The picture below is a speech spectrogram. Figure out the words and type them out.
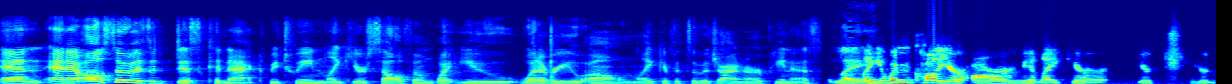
And and it also is a disconnect between like yourself and what you whatever you own, like if it's a vagina or a penis. Like, like you wouldn't call your arm like your your your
